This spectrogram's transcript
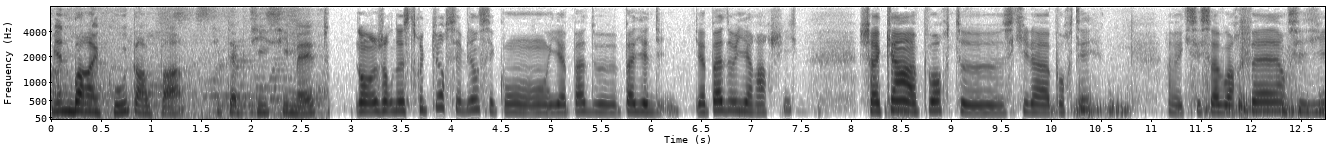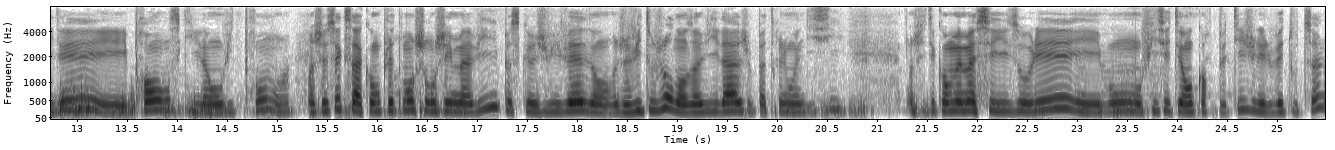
viennent boire un coup, ne parlent pas, petit à petit s'y mettent. Dans ce genre de structure, c'est bien, c'est qu'il n'y a, pas de, hiérarchie. Chacun apporte euh, ce qu'il a apporté avec ses savoir-faire, ses idées, et prend ce qu'il a envie de prendre. Je sais que ça a complètement changé ma vie parce que je vivais je vis toujours dans un village pas très loin d'ici, J'étais quand même assez isolée et bon, mon fils était encore petit, je l'ai élevé toute seule.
